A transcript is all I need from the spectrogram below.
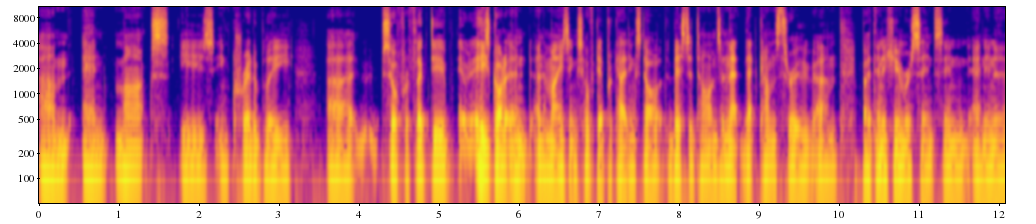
Um, and Mark's is incredibly uh, self-reflective. He's got an, an amazing self-deprecating style at the best of times, and that that comes through um, both in a humorous sense in, and in a,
